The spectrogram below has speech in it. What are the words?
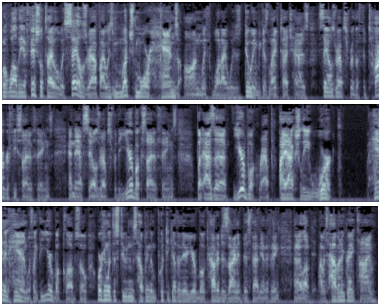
but while the official title was sales rep, I was much more hands-on with what I was doing because Lifetouch has sales reps for the photography side of things and they have sales reps for the yearbook side of things. But as a yearbook rep, I actually worked hand in hand with like the yearbook club. So working with the students, helping them put together their yearbook, how to design it, this, that, and the other thing. And I loved it. I was having a great time.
